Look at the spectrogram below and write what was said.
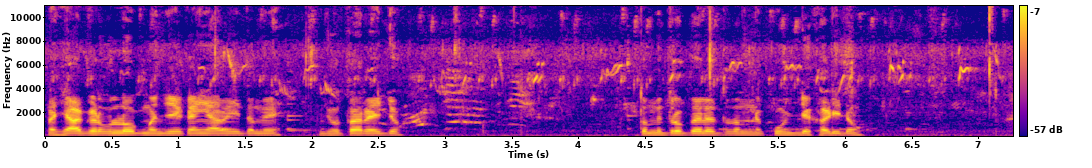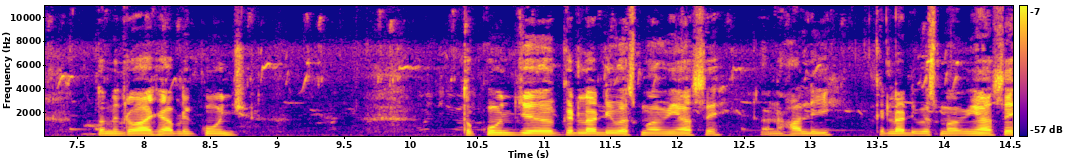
પછી આગળ વ્લોગમાં જે કંઈ આવે એ તમે જોતા રહેજો. તો મિત્રો પહેલાં તો તમને કુંજ દેખાડી દઉં. તો મિત્રો આ છે આપણી કુંજ. તો કુંજ કેટલા દિવસમાં વ્યાસે અને હાલી કેટલા દિવસમાં વ્યાસે?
